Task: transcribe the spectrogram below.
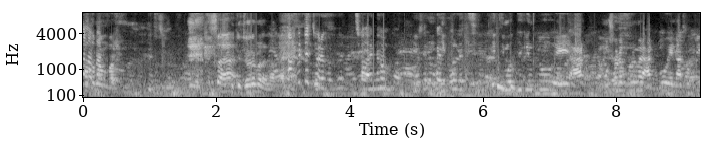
কত নম্বর? ইতিমধ্যে কিন্তু এই আট মোশারফ করিমের আট বউ এই নাটকটি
